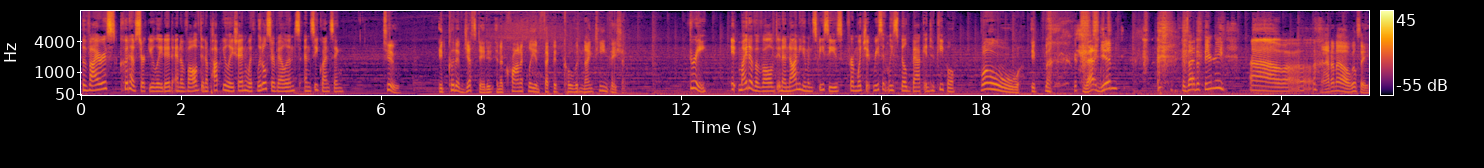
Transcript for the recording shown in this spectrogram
The virus could have circulated and evolved in a population with little surveillance and sequencing. 2. It could have gestated in a chronically infected COVID 19 patient. 3. It might have evolved in a non human species from which it recently spilled back into people. Whoa! It, that again? Is that a theory? Oh. I don't know. We'll see.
